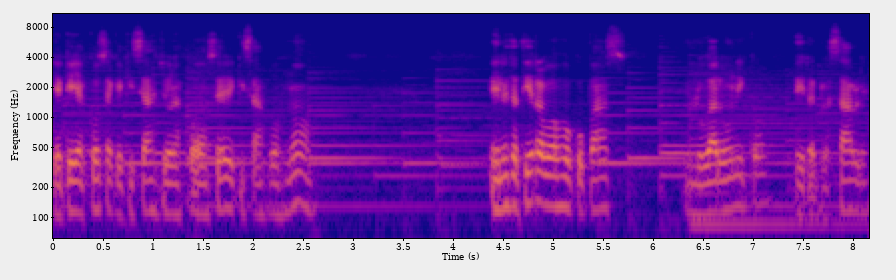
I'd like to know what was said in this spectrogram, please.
Y aquellas cosas que quizás yo las puedo hacer y quizás vos no. En esta tierra vos ocupás un lugar único e irreemplazable.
